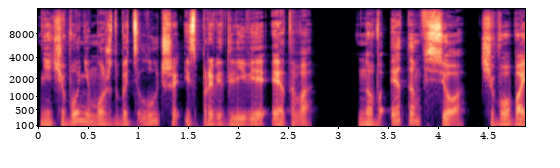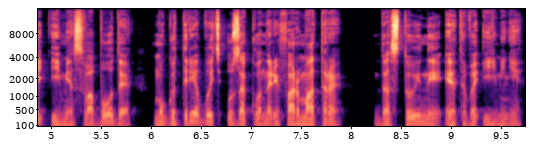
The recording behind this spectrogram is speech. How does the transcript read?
ничего не может быть лучше и справедливее этого. Но в этом все, чего во имя свободы могут требовать у закона реформаторы, достойные этого имени.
